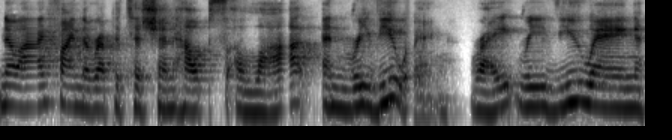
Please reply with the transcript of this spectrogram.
No, I find the repetition helps a lot and reviewing, right? Reviewing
